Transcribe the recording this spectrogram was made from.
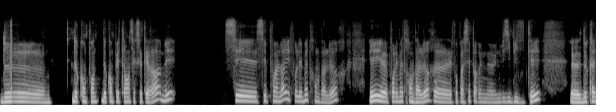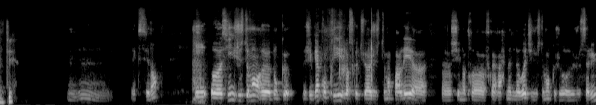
de, de, compétences, etc. Mais ces, ces points-là, il faut les mettre en valeur. Et pour les mettre en valeur, il faut passer par une, une visibilité, euh, de qualité. Mhm. excellent. Et aussi, justement, euh, donc, euh, j'ai bien compris lorsque tu as justement parlé chez notre frère Ahmed Lawadj, justement, que je, salue,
